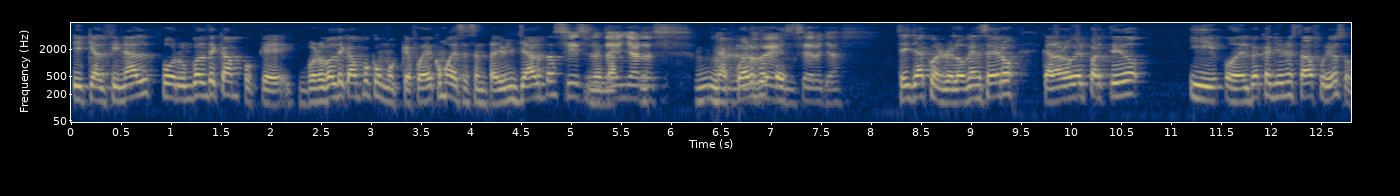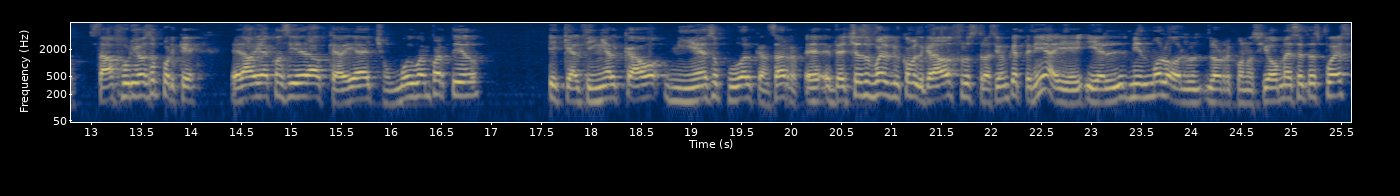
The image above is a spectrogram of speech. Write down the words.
y que al final por un gol de campo, que por un gol de campo como que fue como de 61 yardas. Sí, 61 yardas. Me acuerdo. En cero ya. Sí, ya con el reloj en cero, ganaron el partido y Odell Beckham Jr. estaba furioso. Estaba furioso porque él había considerado que había hecho un muy buen partido y que al fin y al cabo ni eso pudo alcanzar. Eh, de hecho, eso fue el, como el grado de frustración que tenía y, él mismo lo, reconoció meses después,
